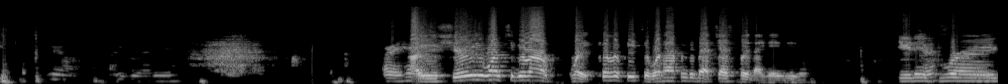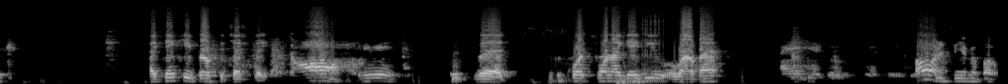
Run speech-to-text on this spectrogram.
Now, I get out of here. Alright, Are you sure you want to go out? Wait, Killer Pizza, what happened to that chest plate I gave you? Did it break? I think he broke the chest plate. Oh, What do you mean? The, the fourth one I gave you a while back? I ain't had to. I want to see if a boat.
